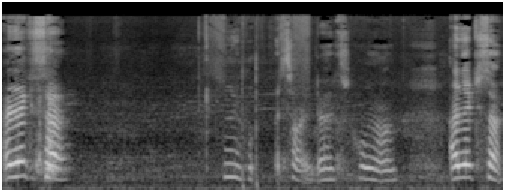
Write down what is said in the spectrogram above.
Alexa. Sorry, guys. Hold on. Alexa.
